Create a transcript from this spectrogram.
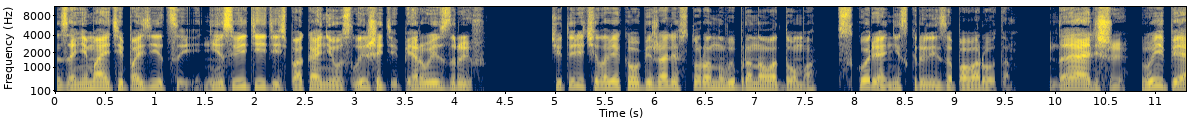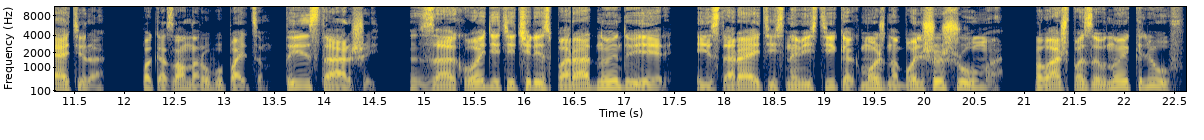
Занимайте позиции. Не светитесь, пока не услышите первый взрыв. Четыре человека убежали в сторону выбранного дома. Вскоре они скрылись за поворотом. «Дальше. Вы пятеро», — показал на робу пальцем. «Ты старший. Заходите через парадную дверь и старайтесь навести как можно больше шума. Ваш позывной клюв.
